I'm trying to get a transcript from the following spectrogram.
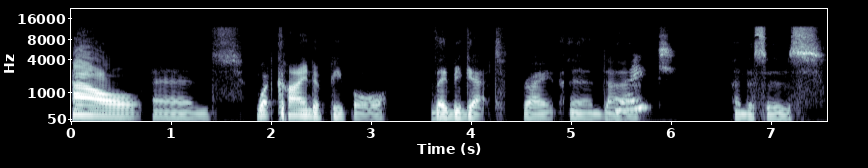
how and what kind of people they beget, right? And uh, right. And this is,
